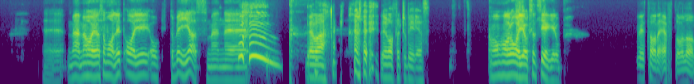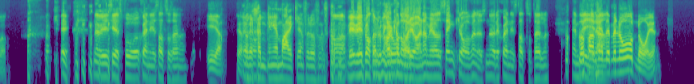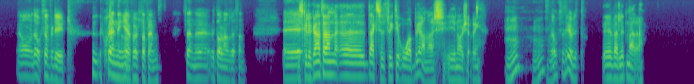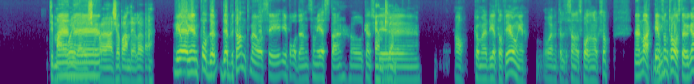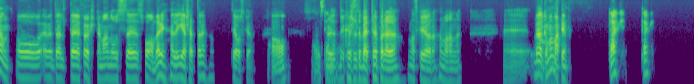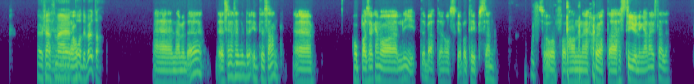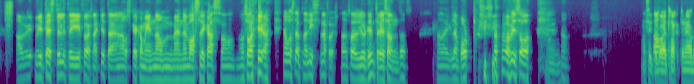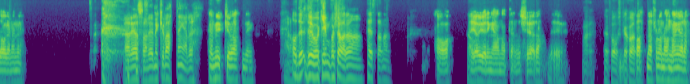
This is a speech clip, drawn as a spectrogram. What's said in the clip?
Eh, Med mig har jag som vanligt AJ och Tobias, men eh, Woho! Det var, det var för Tobias. ja, har AJ också ett segerrop? Vi tar det efter lördag. Okej, när vi ses på Skänninge stadshotell. Ja. ja. Skänninge marken för att få. Ja, vi, vi pratar om Kanarieöarna, men jag har sänkt kraven nu, så nu är det Skänninge stadshotell. Vad fan hände med Nordnorge? Ja, det är också för dyrt. Skänninge är först och främst. Sen, eh, vi tar det andra sen. Eh, Vi skulle kunna ta en eh, dagsutflykt till Åby annars i Norrköping. mm, mm, det är också trevligt. Det är väldigt nära. Till MyWay där och eh, köpa, köpa andelar. Vi har ju en podddebutant med oss i, i podden som gästar och kanske eh, ja, kommer delta fler gånger och eventuellt i Söndagspodden också. Men Martin Mm. från Travstugan och eventuellt eh, försteman hos eh, Svanberg eller ersättare till Oskar. Ja, det Du, stämmer. du är kanske lite bättre på det där man ska göra än vad han är. Eh, välkommen Ja. Martin. Tack, tack. Hur känns det Eh, med ja. poddebut då? Eh, nej, men det, det känns int- intressant. Eh, hoppas jag kan vara lite bättre än Oskar på tipsen. Så får han eh, sköta styrningarna istället. Ja, vi, vi testade lite i försnacket där när Oskar kom in om en vasslig kass. Och Han sa ju jag måste öppna listorna först. Han sa gjorde inte det i söndags. Han hade glömt bort vad vi sa. Mm. Ja. Han sitter Ja. bara i traktorn hela dagarna nu. Ja, det är så. Det är mycket vattning eller? Mycket vattning. Ja. Och du, du och Kim får köra hästarna. Ja, Ja. jag gör inget annat än att köra. Det är Nej, det får Oskar sköta. vattna får någon annan göra.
